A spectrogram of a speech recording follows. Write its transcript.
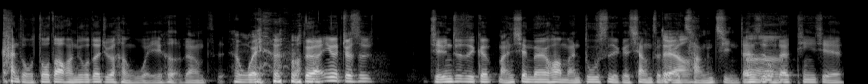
看着我周遭环境，我都觉得很违和，这样子，很违和。对啊，因为就是捷运就是一个蛮现代化、蛮都市的一个象征的一个场景，但是我在听一些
